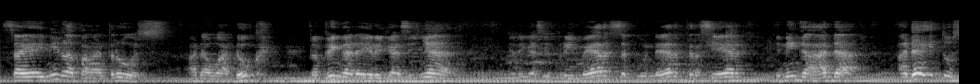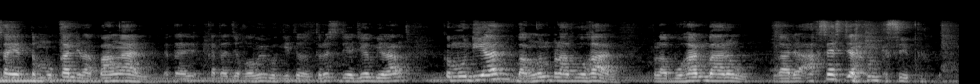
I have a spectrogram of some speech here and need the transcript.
saya ini lapangan terus. Ada waduk tapi nggak ada irigasinya. Irigasi primer sekunder tersier. Ini nggak ada. Ada itu saya temukan di lapangan kata kata Jokowi begitu. Terus dia juga bilang kemudian bangun pelabuhan. Pelabuhan baru. Nggak ada akses jalan ke situ.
